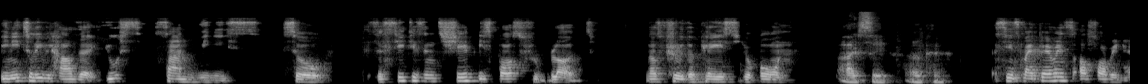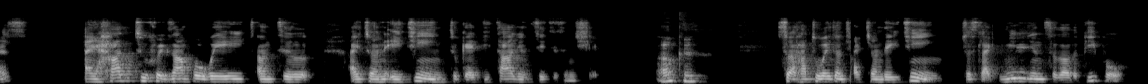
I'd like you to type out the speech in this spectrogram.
in Italy we have the jus sanguinis. So the citizenship is passed through blood, not through the place you're born. I see. Okay. Since my parents are foreigners, I had to, for example, wait until I turned 18 to get Italian citizenship. Okay. So I had to wait until I turned 18, just like millions of other people.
